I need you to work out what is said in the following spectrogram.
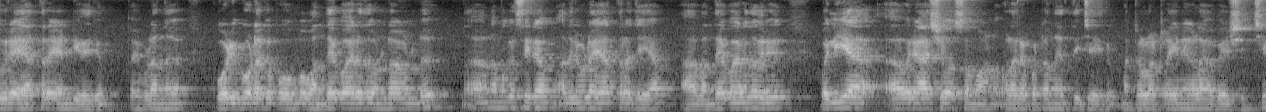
ദൂരെ യാത്ര ചെയ്യേണ്ടി വരും. ഇപ്പം ഇവിടെ നിന്ന് കോഴിക്കോടൊക്കെ പോകുമ്പോൾ വന്ദേ ഭാരതം ഉണ്ടാകൊണ്ട് നമുക്ക് സ്ഥിരം അതിലൂടെ യാത്ര ചെയ്യാം. ആ വന്ദേ ഭാരതം ഒരു വലിയ ഒരാശ്വാസമാണ്. വളരെ പെട്ടെന്ന് എത്തിച്ചേരും. മറ്റുള്ള ട്രെയിനുകളെ അപേക്ഷിച്ച്.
